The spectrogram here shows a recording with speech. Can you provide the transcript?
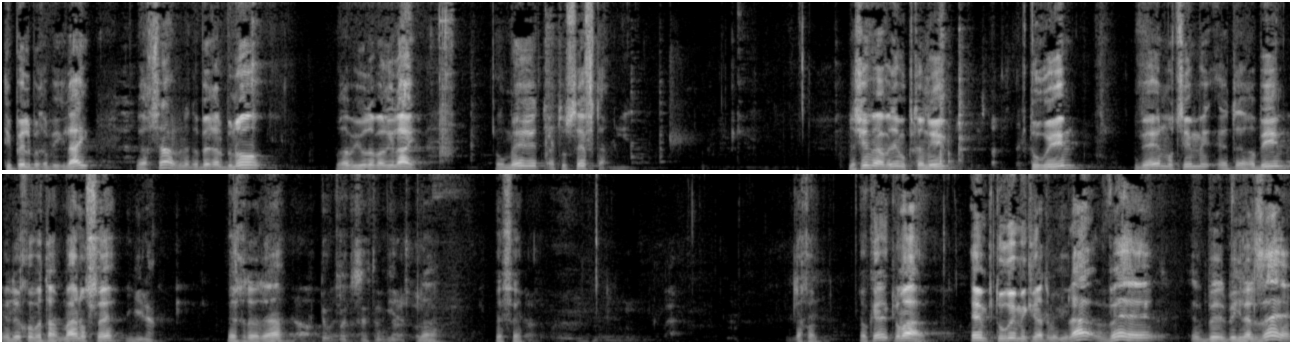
טיפל ברבי אלי, ועכשיו נדבר על בנו, רבי יהודה בר אלי. אומרת התוספתא, נשים ועבדים וקטנים פטורים ואין מוצאים את הרבים ידי חובתם. מה הנושא? מגילה. איך אתה יודע? כתוב פה תוספת המגילה. לא, יפה. נכון. אוקיי? כלומר, הם פטורים מקריאת המגילה, ובגלל זה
